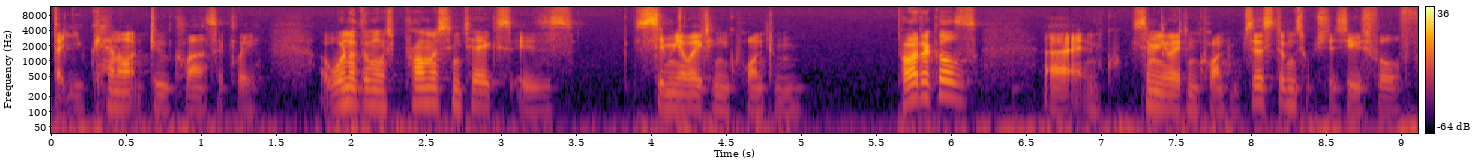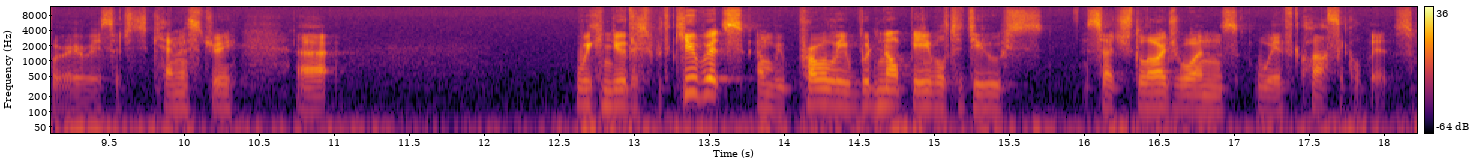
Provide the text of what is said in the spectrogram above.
that you cannot do classically. Uh, one of the most promising takes is simulating quantum particles uh, and simulating quantum systems, which is useful for areas such as chemistry. Uh, we can do this with qubits, and we probably would not be able to do such large ones with classical bits.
